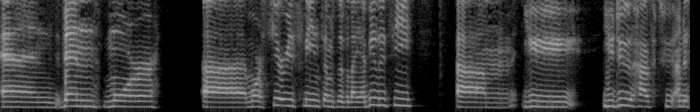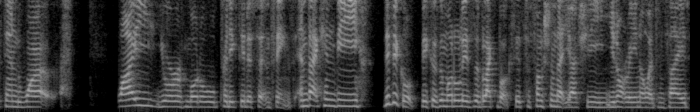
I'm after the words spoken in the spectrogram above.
and then more uh, more seriously in terms of liability, um, you you do have to understand why why your model predicted a certain things, and that can be difficult because the model is a black box. It's a function that you actually you don't really know what's inside.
